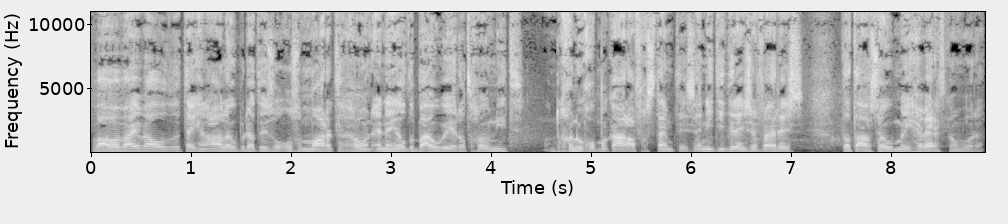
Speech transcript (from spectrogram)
Waar wij wel tegenaan lopen, dat is onze markt gewoon en heel de bouwwereld gewoon niet genoeg op elkaar afgestemd is. En niet iedereen zover is dat daar zo mee gewerkt kan worden.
